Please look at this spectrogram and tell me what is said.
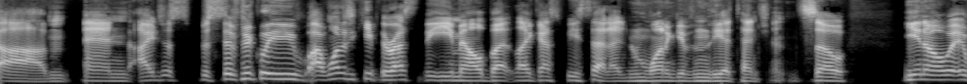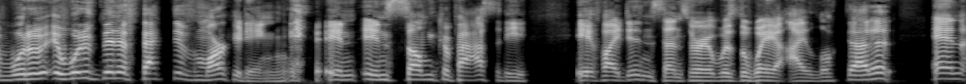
Um, and I just specifically I wanted to keep the rest of the email, but like SP said, I didn't want to give them the attention. So, you know, it would it would have been effective marketing in in some capacity if I didn't censor it. Was the way I looked at it. And,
